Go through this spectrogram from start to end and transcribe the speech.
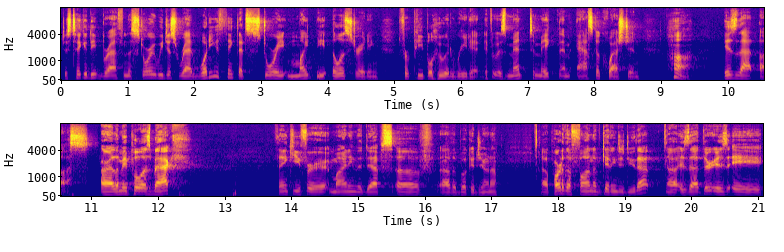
Just take a deep breath from the story we just read. What do you think that story might be illustrating for people who would read it if it was meant to make them ask a question? Huh, is that us? All right, let me pull us back. Thank you for mining the depths of uh, the book of Jonah. Uh, part of the fun of getting to do that uh, is that there is a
